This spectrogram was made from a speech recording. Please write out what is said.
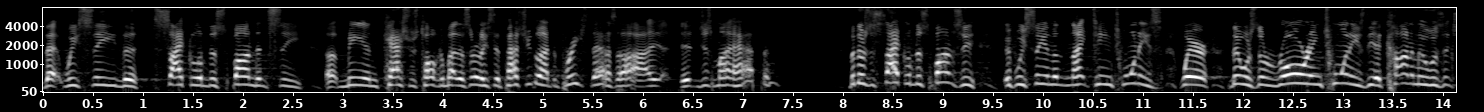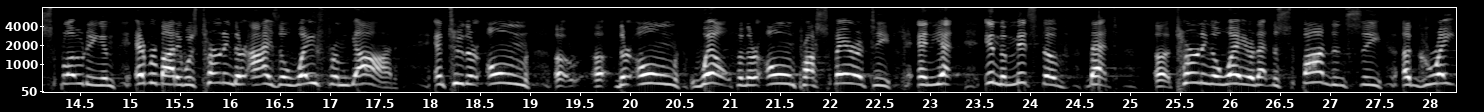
that we see the cycle of despondency uh, me and Cash was talking about this earlier. He said, Pastor, you're going to have to preach that. I said, I, it just might happen. But there's a cycle of despondency if we see in the 1920s where there was the roaring 20s, the economy was exploding, and everybody was turning their eyes away from God and to their own, uh, uh, their own wealth and their own prosperity. And yet, in the midst of that uh, turning away or that despondency, a great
